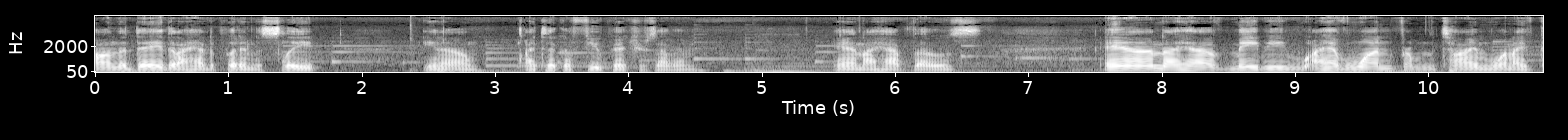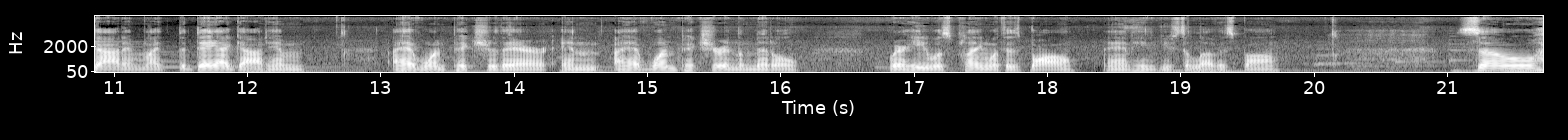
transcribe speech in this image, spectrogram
on the day that I had to put him to sleep, you know, I took a few pictures of him. And I have those and I have maybe I have one from the time when I've got him, like the day I got him. I have one picture there, and I have one picture in the middle where he was playing with his ball, and he used to love his ball. So,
